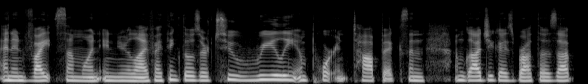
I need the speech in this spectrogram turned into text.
and invite someone in your life. I think those are two really important topics and i'm glad you guys brought those up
